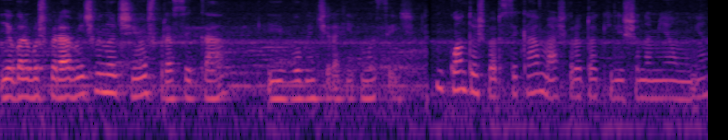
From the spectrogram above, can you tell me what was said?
E agora eu vou esperar 20 minutinhos pra secar e vou tirar aqui com vocês. Enquanto eu espero secar a máscara, eu tô aqui lixando a minha unha.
